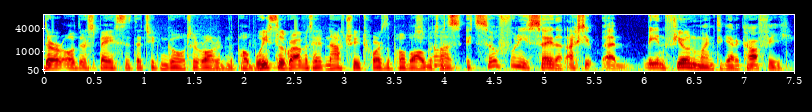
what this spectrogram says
there are other spaces that you can go to rather than the pub. We still gravitate naturally towards the pub all the No, time. it's, it's so funny you say that. Actually, uh, me and Fionn went to get a coffee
